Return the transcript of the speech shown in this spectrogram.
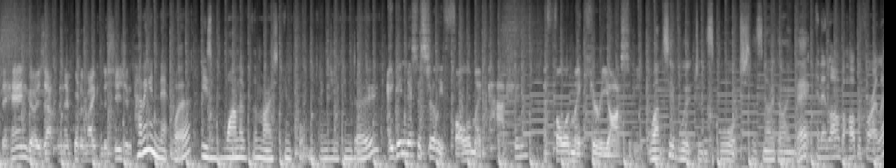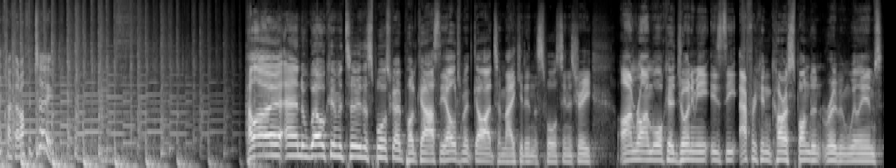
The hand goes up when they've got to make a decision. Having a network is one of the most important things you can do. I didn't necessarily follow my passion, I followed my curiosity. Once you've worked in sport, there's no going back. And then lo and behold, before I left, I got offered two. Hello and welcome to the Sports Grad Podcast, the ultimate guide to make it in the sports industry. I'm Ryan Walker. Joining me is the African correspondent, Ruben Williams.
